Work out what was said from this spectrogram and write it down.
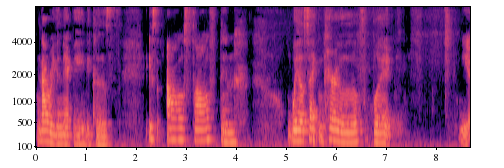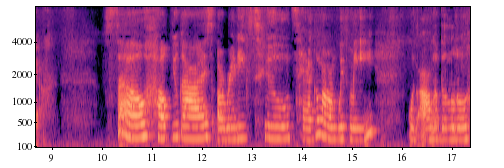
Not really nappy-headed because it's all soft and well taken care of. But, yeah. So, hope you guys are ready to tag along with me with all of the little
